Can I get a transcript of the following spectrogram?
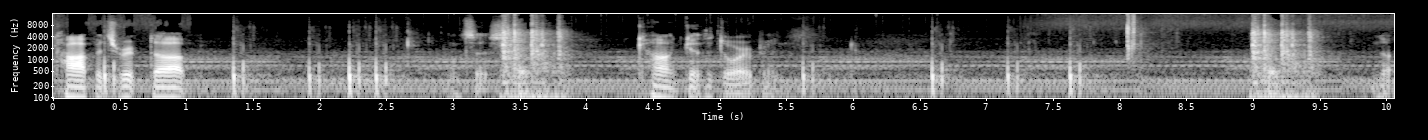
carpets ripped up. What's this? Can't get the door open. No.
